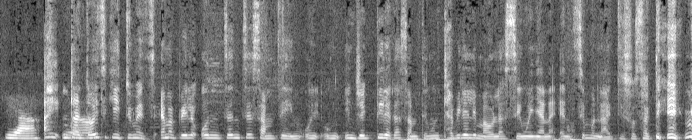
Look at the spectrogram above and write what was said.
Yeah ai ntlantla wa itse ke itumetse ema pele o ntsentse something o injectile ka something o ntlhabile le maola sengwenyana and se monate so sa teng.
